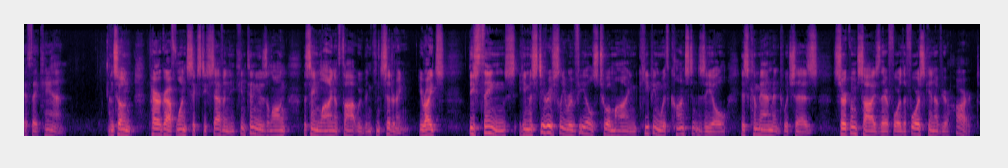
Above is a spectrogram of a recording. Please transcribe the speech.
if they can. And so in paragraph 167, he continues along the same line of thought we've been considering. He writes, these things he mysteriously reveals to a mind keeping with constant zeal his commandment, which says, Circumcise therefore the foreskin of your heart.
